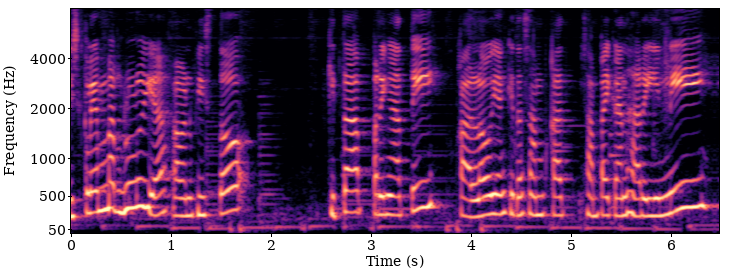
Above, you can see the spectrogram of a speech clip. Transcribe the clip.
Disclaimer dulu ya, kawan Visto. Kita peringati kalau yang kita sampaikan hari ini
